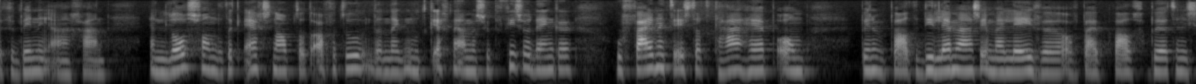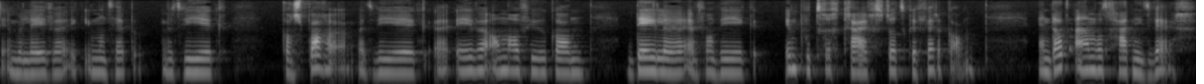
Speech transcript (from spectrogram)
de verbinding aangaan. En los van dat ik echt snap dat af en toe, dan denk, moet ik echt naar mijn supervisor denken. Hoe fijn het is dat ik haar heb om binnen bepaalde dilemma's in mijn leven of bij bepaalde gebeurtenissen in mijn leven, ik iemand heb met wie ik kan sparren, met wie ik eh, even anderhalf uur kan delen en van wie ik input terugkrijg zodat ik er verder kan. En dat aanbod gaat niet weg.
